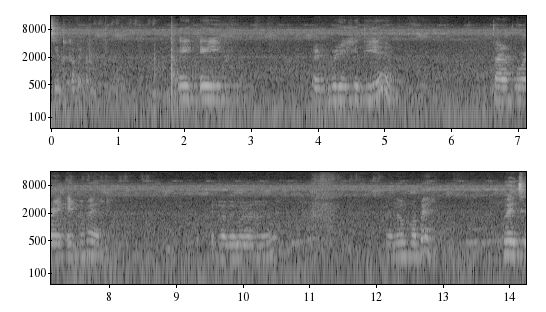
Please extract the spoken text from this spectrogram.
সেট খাবে না। এই এই এভাবে রেখে দিয়ে তারপরে এভাবে এভাবে মনে হয় তাহলেও হবে। হয়েছে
